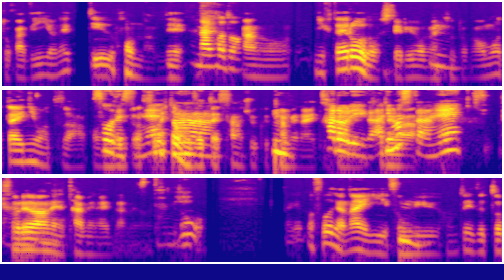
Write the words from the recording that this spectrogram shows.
とかでいいよねっていう本なんで、なるほど。あの、肉体労働してるような人とか、重たい荷物はそうですね。そういう人も絶対3食食べないとカロリーがありますからね。それはね、食べないだねだけど、そうじゃない、そういう、本当にずっと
